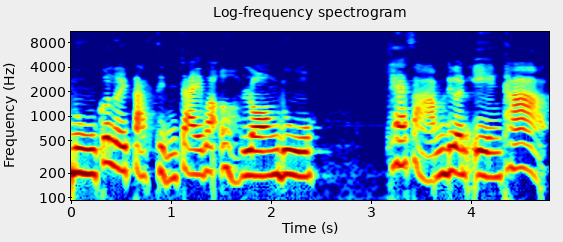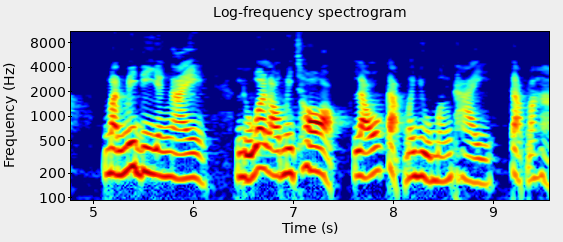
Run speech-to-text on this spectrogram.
หนูก็เลยตัดสินใจว่า เออลองดู แค่สามเดือนเองถ้ามันไม่ดียังไง หรือว่าเราไม่ชอบ แล้วกลับมาอยู่เมืองไทย กลับมาหา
